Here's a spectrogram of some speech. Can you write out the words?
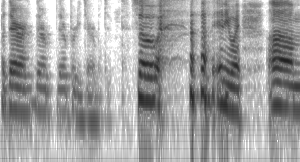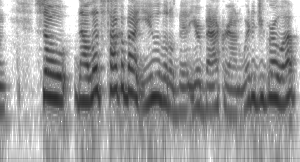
but they're they're they're pretty terrible too. So anyway, um, so now let's talk about you a little bit, your background. Where did you grow up?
